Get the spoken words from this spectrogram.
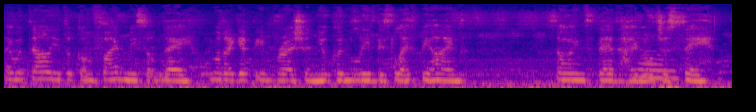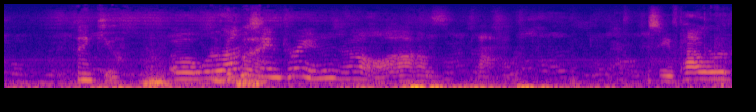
I would tell you to come find me someday, but I get the impression you couldn't leave this life behind. So instead, I will just say thank you. Oh, we're on the same train. Oh, um, um. Receive power.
